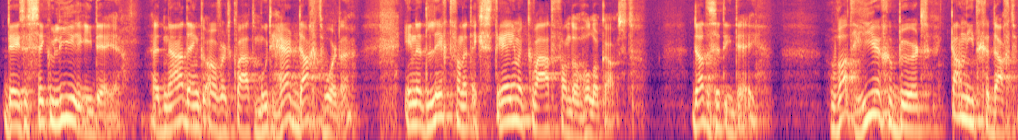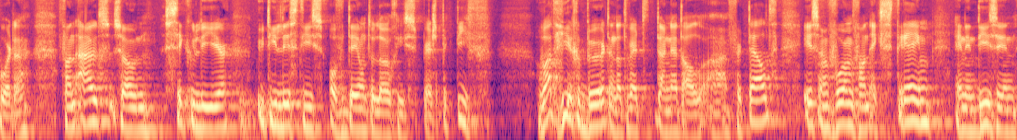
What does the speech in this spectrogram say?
deze seculiere ideeën. Het nadenken over het kwaad moet herdacht worden in het licht van het extreme kwaad van de Holocaust. Dat is het idee. Wat hier gebeurt, kan niet gedacht worden vanuit zo'n seculier, utilistisch of deontologisch perspectief. Wat hier gebeurt, en dat werd daarnet al uh, verteld, is een vorm van extreem en in die zin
